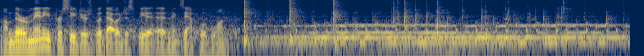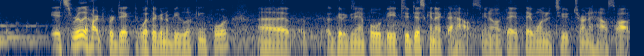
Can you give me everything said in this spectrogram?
Um, there are many procedures, but that would just be a, an example of one. It's really hard to predict what they're going to be looking for. Uh, a good example would be to disconnect the house. You know, if they, if they wanted to turn a house off,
